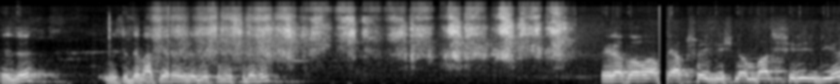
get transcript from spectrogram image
এই যে, নিচে বাকি আছে, এই যে ঘষে নিচ্ছি দেখুন। এরকম আপনি একশো বিশ নম্বর সিরিজ দিয়ে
